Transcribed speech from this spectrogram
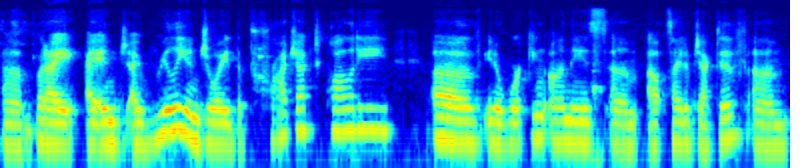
Um, but I I, en- I really enjoyed the project quality of you know working on these um, outside objective um,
